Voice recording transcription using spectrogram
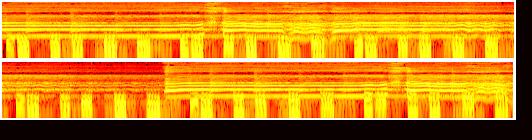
Ah ah, ah, ah.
